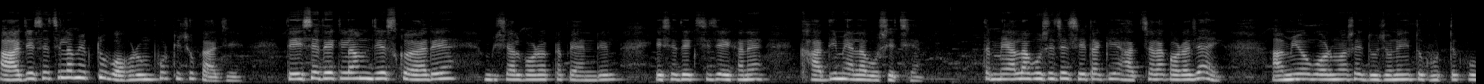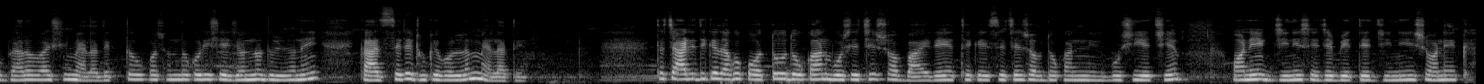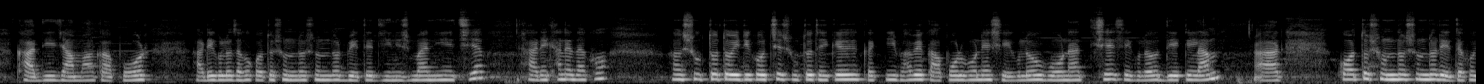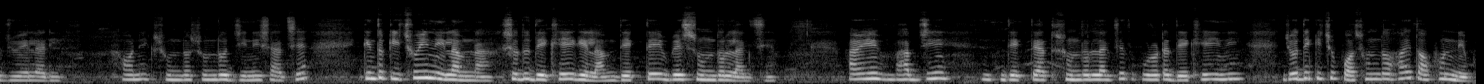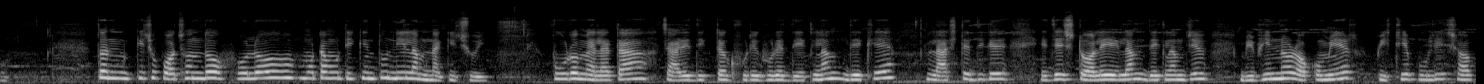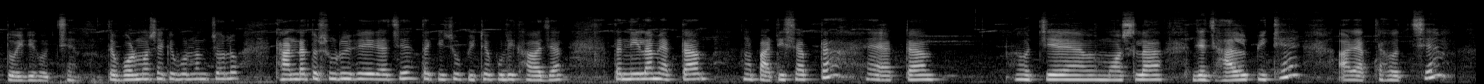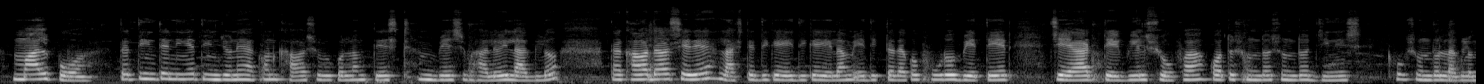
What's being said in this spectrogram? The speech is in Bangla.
আজ এসেছিলাম একটু বহরমপুর কিছু কাজে। তো এসে দেখলাম যে স্কোয়ারে বিশাল বড় একটা প্যান্ডেল। এসে দেখছি যে এখানে খাদি মেলা বসেছে। তা মেলা বসেছে সেটা কি হাতছাড়া করা যায়? আমিও বড়মাসাই দুজনেই তো ঘুরতে খুব ভালোবাসি, মেলা দেখতেও পছন্দ করি, সেই জন্য দুজনেই কাজ সেরে ঢুকে বললাম মেলাতে। তো চারিদিকে দেখো কত দোকান বসেছে, সব বাইরে থেকে এসেছে, সব দোকান বসিয়েছে। অনেক জিনিস, এই যে বেতের জিনিস, অনেক খাদি জামা কাপড় আর এগুলো দেখো কত সুন্দর সুন্দর বেতের জিনিস বানিয়েছে। আর এখানে দেখো সুতো তৈরি করছে, সুতো থেকে কীভাবে কাপড় বোনে সেগুলোও বোনাচ্ছে, সেগুলোও দেখলাম। আর কত সুন্দর সুন্দর এ দেখো জুয়েলারি, অনেক সুন্দর সুন্দর জিনিস আছে। কিন্তু কিছুই নিলাম না, শুধু দেখেই গেলাম, দেখতেই বেশ সুন্দর লাগছে। আমি ভাবছি দেখতে এত সুন্দর লাগছে, তো পুরোটা দেখেই নিই যদি কিছু পছন্দ হয় তখন নেব। তো কিছু পছন্দ হলো মোটামুটি কিন্তু নিলাম না কিছুই। পুরো মেলাটা চারিদিকটা ঘুরে ঘুরে দেখলাম, দেখে লাস্টের দিকে এই যে স্টলে এলাম, দেখলাম যে বিভিন্ন রকমের পিঠে পুলি সব তৈরি হচ্ছে। তো বড়মশাইকে বললাম, চলো, ঠান্ডা তো শুরু হয়ে গেছে, তা কিছু পিঠে পুলি খাওয়া যাক। তা নিলাম একটা পাটিসাপটা একটা হচ্ছে মশলা, যে ঝাল পিঠে আর একটা হচ্ছে মালপোয়া। তো তিনটে নিয়ে তিনজনে এখন খাওয়া শুরু করলাম। টেস্ট বেশ ভালোই লাগল। তা খাওয়া দাওয়া সেরে লাস্টের দিকে এই দিকে এলাম। এদিকটা দেখো পুরো বেতের, চেয়ার, টেবিল, সোফা, কত সুন্দর সুন্দর জিনিস। খুব সুন্দর লাগল।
